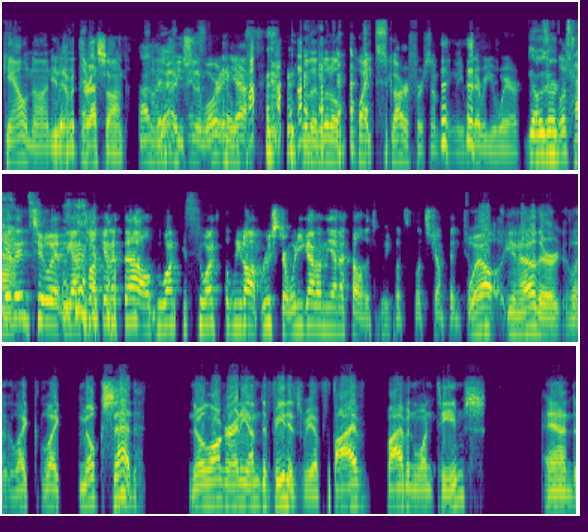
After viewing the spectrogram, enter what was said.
gown on You'd have a dress on. Uh, I know you should have worn it. Yeah. with a little white scarf or something whatever you wear Those are Let's tabs. get into it. We got to talk NFL. Who wants who wants to lead off? Rooster, what do you got on the NFL this week? Let's let's jump into it. Well, you know, they're like like Milk said, no longer any undefeateds. We have five five and one teams, and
